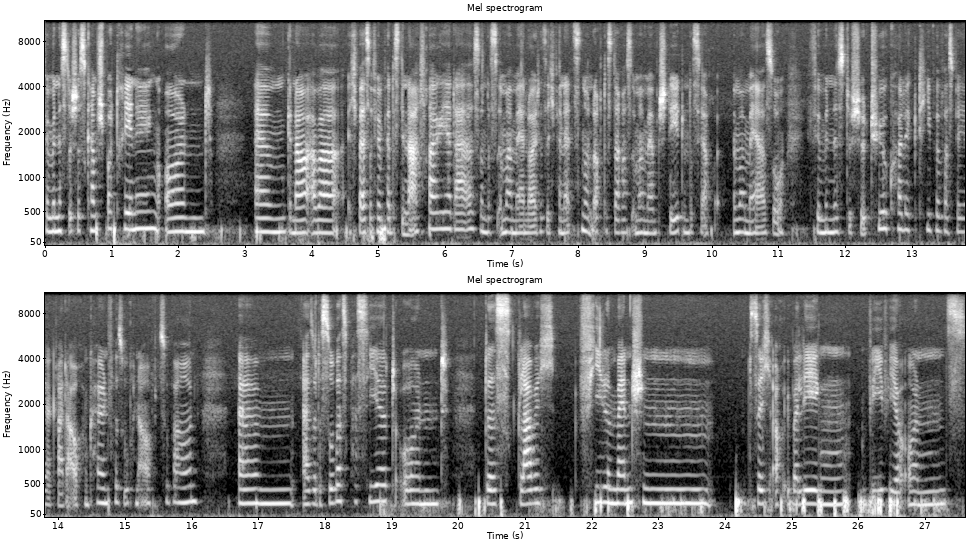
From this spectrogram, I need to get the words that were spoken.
feministisches Kampfsporttraining und ähm, genau, aber ich weiß auf jeden Fall, dass die Nachfrage ja da ist und dass immer mehr Leute sich vernetzen und auch, dass daraus immer mehr besteht und dass ja auch immer mehr so feministische Türkollektive, was wir ja gerade auch in Köln versuchen aufzubauen. Ähm, also, dass sowas passiert und das, glaube ich, viele Menschen sich auch überlegen, wie wir uns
